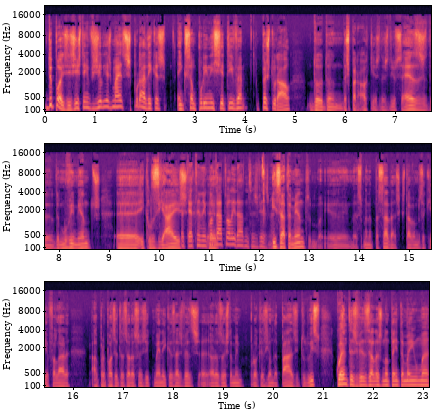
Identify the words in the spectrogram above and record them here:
Depois existem vigílias mais esporádicas, em que são por iniciativa pastoral, de, de, das paróquias, das dioceses, de, de movimentos uh, eclesiais. Até tendo em conta uh, a atualidade, muitas vezes, não é? Exatamente. Uh, na semana passada, acho que estávamos aqui a falar a propósito das orações ecuménicas, às vezes orações também por ocasião da paz e tudo isso, quantas vezes elas não têm também uma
